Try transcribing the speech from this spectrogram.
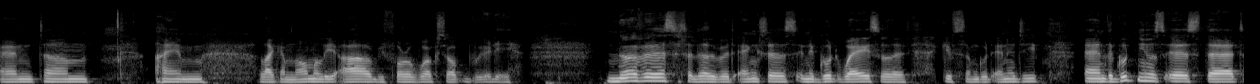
And um, I'm, like I normally are before a workshop, really nervous, a little bit anxious in a good way, so that gives some good energy. And the good news is that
